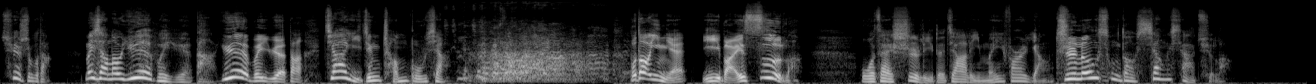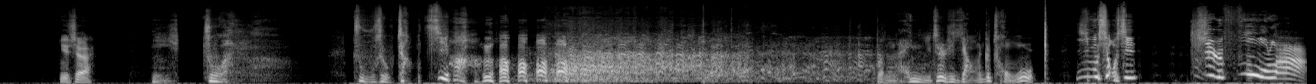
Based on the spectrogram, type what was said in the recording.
确实不大。没想到越喂越大，越喂越大，家已经盛不下。不到一年，一百四了。我在市里的家里没法养，只能送到乡下去了。女士，你赚了，猪肉涨价了。本来你这是养了个宠物，一不小心致富了。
